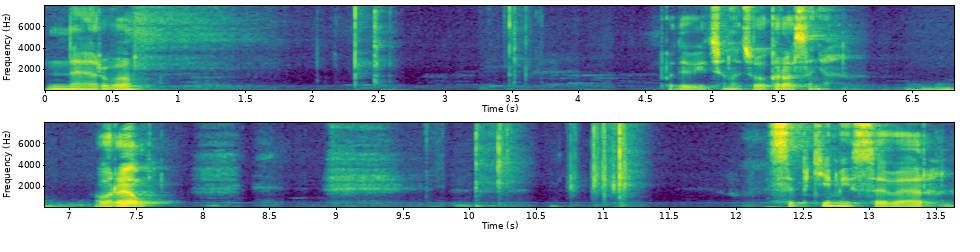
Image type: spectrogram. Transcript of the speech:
Нерва. Подивіться на цього красення. Орел. Септімій Север.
